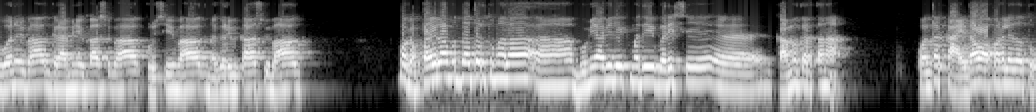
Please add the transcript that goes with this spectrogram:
वन विभाग ग्रामीण विकास विभाग कृषी विभाग नगर विकास विभाग. बघा पहिला मुद्दा तर तुम्हाला भूमी अभिलेखमध्ये बरेचसे अं, कामं करताना कोणता कायदा वापरला जातो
